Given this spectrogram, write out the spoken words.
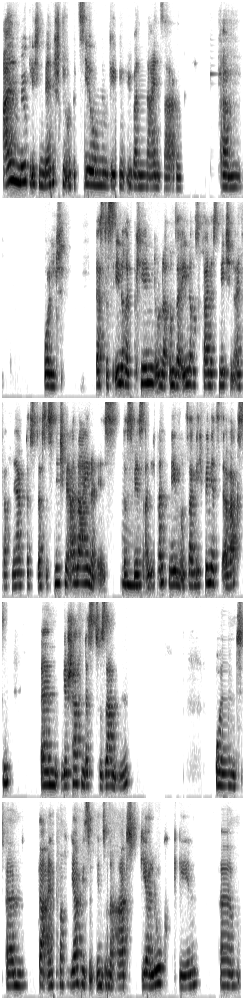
allen möglichen Menschen und Beziehungen gegenüber Nein sagen. Ähm, und dass das innere Kind und unser inneres kleines Mädchen einfach merkt, dass, dass es nicht mehr alleine ist, dass mhm. wir es an die Hand nehmen und sagen, ich bin jetzt erwachsen, ähm, wir schaffen das zusammen. Und ähm, da einfach, ja, wie so, in so eine Art Dialog gehen ähm,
